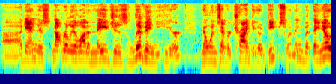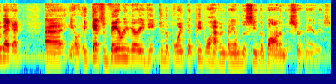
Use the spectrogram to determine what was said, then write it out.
Uh, again, there's not really a lot of mages living here. No one's ever tried to go deep swimming, but they know that at, uh, you know it gets very, very deep to the point that people haven't been able to see the bottom at certain areas.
